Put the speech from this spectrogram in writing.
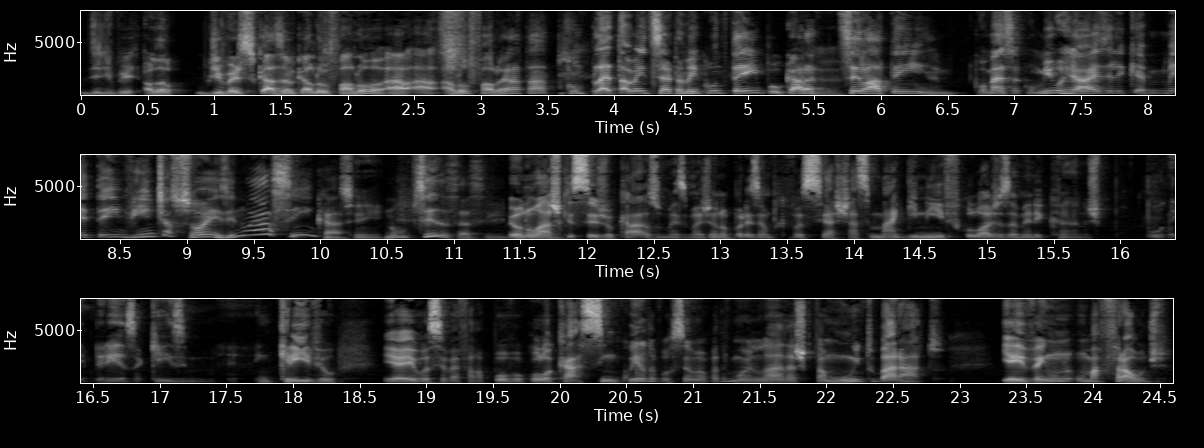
diver- diversificação que a Lu falou, a, a- a Lu falou, ela tá completamente certa, vem com o tempo. O cara, É. sei lá, tem. Começa com mil reais, ele quer meter em 20 ações. E não é assim, cara. Sim. Não precisa ser assim. Eu não acho que seja o caso, mas imagina, por exemplo, que você achasse magnífico lojas americanas. Puta empresa, case incrível. E aí você vai falar, pô, vou colocar 50% do meu patrimônio lá, acho que tá muito barato. E aí vem um- uma fraude,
